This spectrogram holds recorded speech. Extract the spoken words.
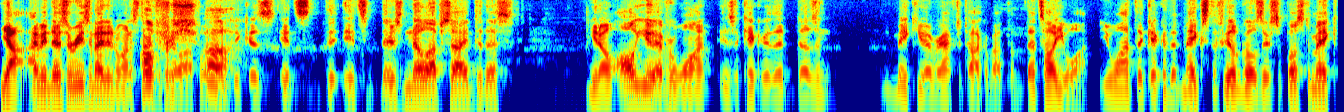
Yeah, I mean, there's a reason I didn't want to start Oh, the show sh- off with ugh. Oh. it because it's it's there's no upside to this. You know, all you ever want is a kicker that doesn't make you ever have to talk about them. That's all you want. You want the kicker that makes the field goals they're supposed to make.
